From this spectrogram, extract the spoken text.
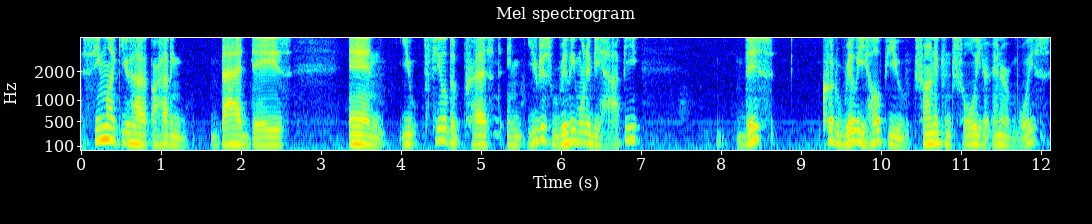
seem like you have are having bad days and you feel depressed and you just really want to be happy, this could really help you trying to control your inner voice.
